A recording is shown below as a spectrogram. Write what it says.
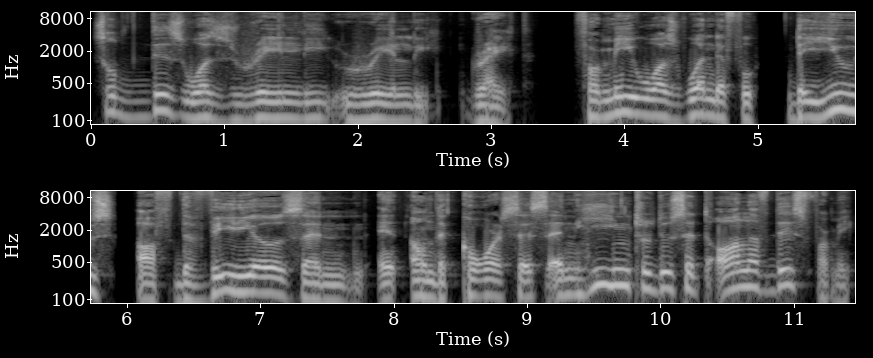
So this was really, really great. For me, was wonderful. The use of the videos and, and on the courses, and he introduced all of this for me.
